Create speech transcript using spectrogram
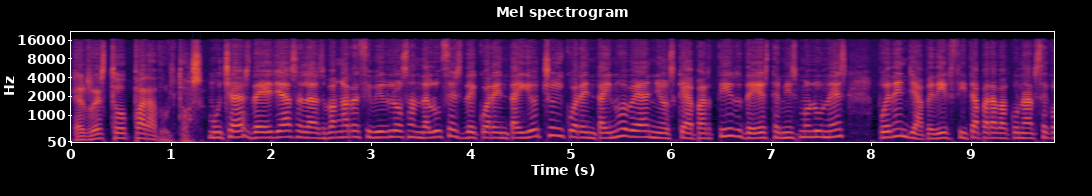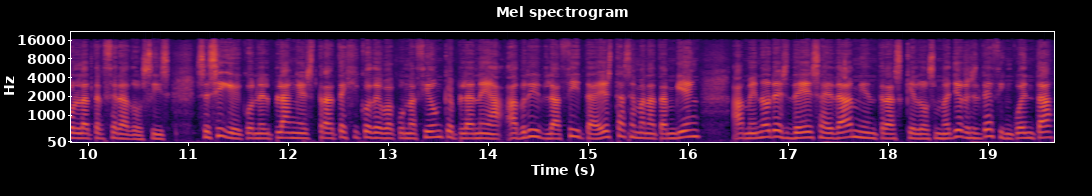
el resto para adultos. Muchas de ellas las van a recibir los andaluces de 48 y 49 años que a partir de este mismo lunes pueden ya pedir cita para vacunarse con la tercera dosis. Se sigue con el plan estratégico de vacunación que planea abrir la cita esta semana también a menores de esa edad, mientras que los mayores de 50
